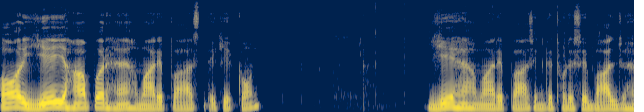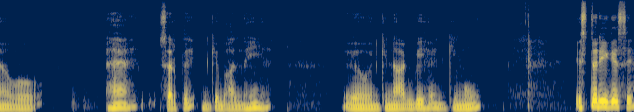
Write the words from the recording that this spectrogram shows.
और ये यहाँ पर हैं हमारे पास, देखिए कौन? ये है हमारे पास, इनके थोड़े से बाल जो हैं वो हैं, सर पे, इनके बाल नहीं हैं। इनकी नाक भी है, इनकी मुँह। इस तरीके से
